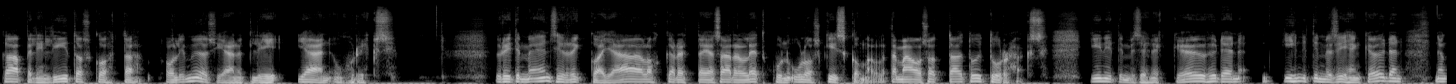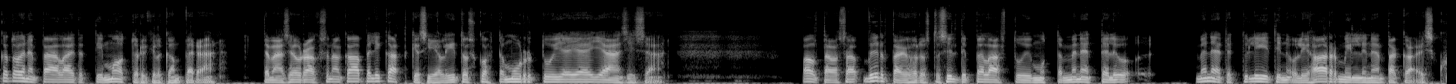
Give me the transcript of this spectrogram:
kaapelin liitoskohta oli myös jäänyt li- jään uhriksi. Yritimme ensin rikkoa jäälohkaretta ja saada letkun ulos kiskomalla. Tämä osoittautui turhaksi. Kiinnitimme siihen köyhden, kiinnitimme siihen köyden, jonka toinen pää laitettiin moottorikilkan perään. Tämän seurauksena kaapeli katkesi ja liitoskohta murtui ja jäi jään sisään. Valtaosa virtajohdosta silti pelastui, mutta menettely, menetetty liitin oli harmillinen takaisku,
